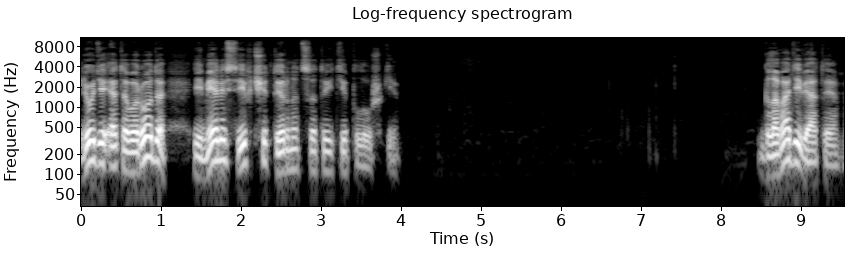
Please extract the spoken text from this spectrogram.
Люди этого рода имелись и в четырнадцатой теплушке. Глава девятая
